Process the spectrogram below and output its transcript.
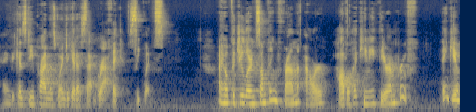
okay, because D prime is going to get us that graphic sequence. I hope that you learned something from our Havel-Hakimi theorem proof. Thank you.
